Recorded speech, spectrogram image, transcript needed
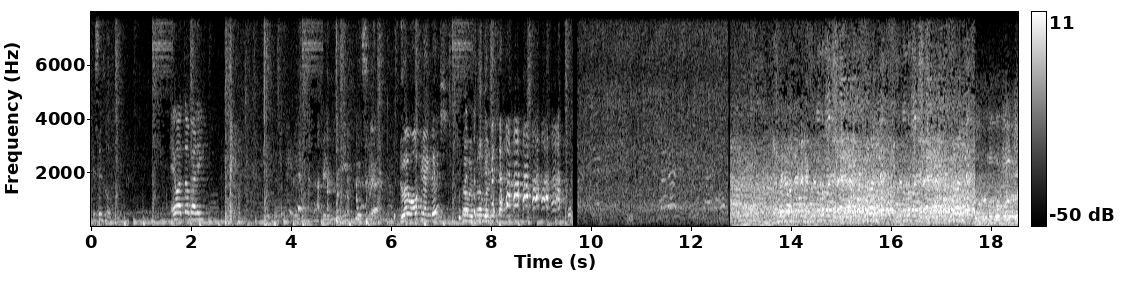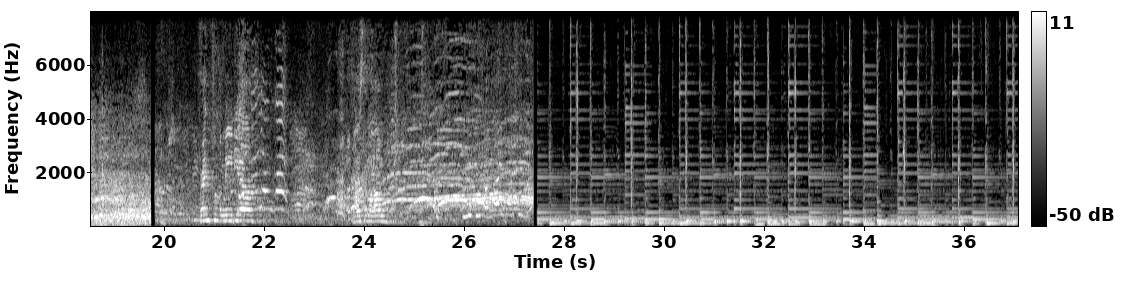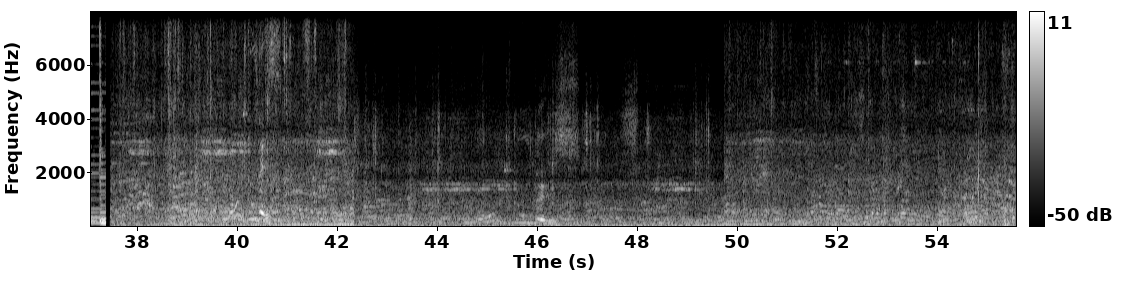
This is home. Hey, what's up, buddy? Believe this, yeah. Do I walk like this? Friends from the media. Nice mom. this? this.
